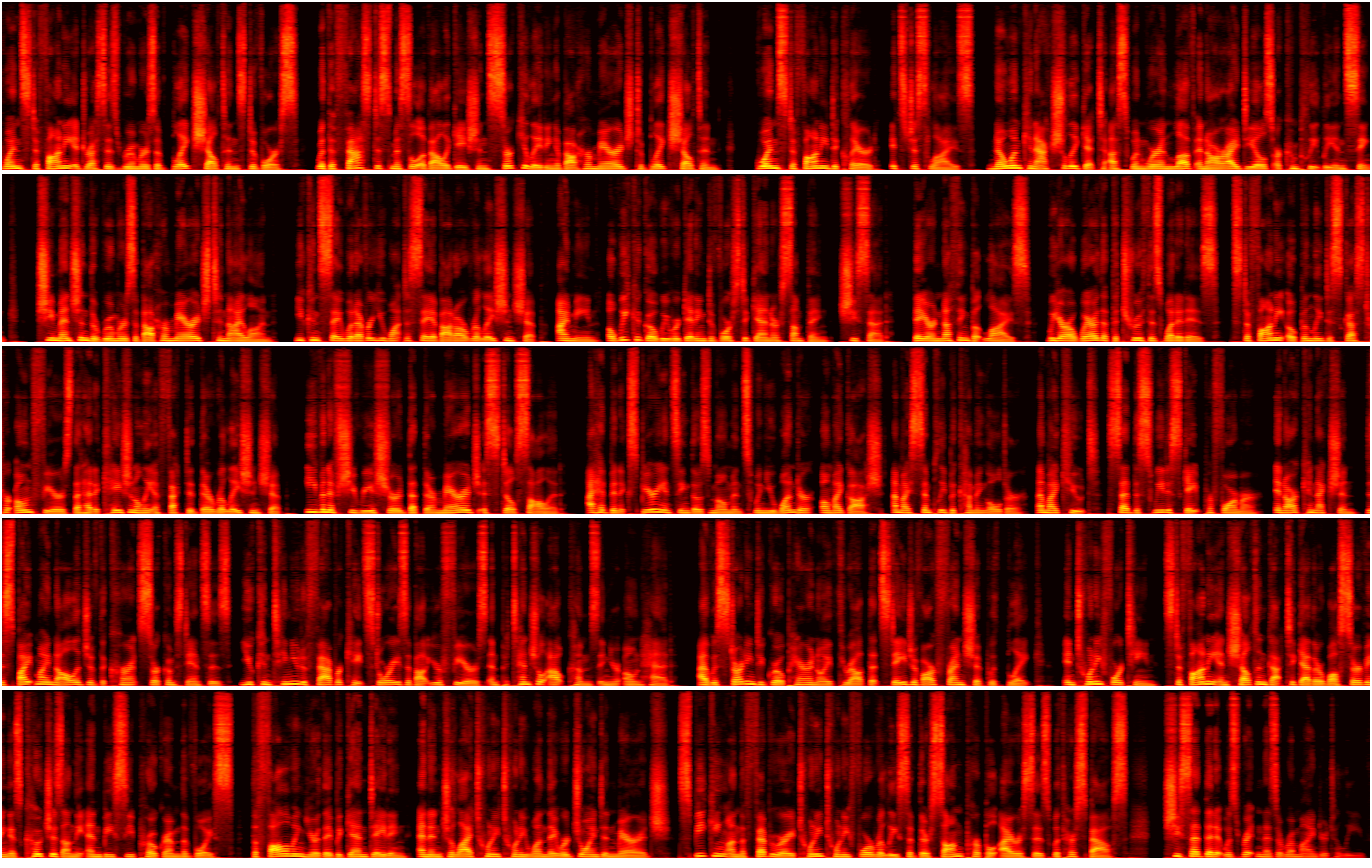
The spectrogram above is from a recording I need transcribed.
Gwen Stefani addresses rumors of Blake Shelton's divorce. With a fast dismissal of allegations circulating about her marriage to Blake Shelton, Gwen Stefani declared, It's just lies. No one can actually get to us when we're in love and our ideals are completely in sync. She mentioned the rumors about her marriage to Nylon. You can say whatever you want to say about our relationship. I mean, a week ago we were getting divorced again or something, she said. They are nothing but lies. We are aware that the truth is what it is. Stefani openly discussed her own fears that had occasionally affected their relationship, even if she reassured that their marriage is still solid. I had been experiencing those moments when you wonder, oh my gosh, am I simply becoming older? Am I cute? said the sweet escape performer. In our connection, despite my knowledge of the current circumstances, you continue to fabricate stories about your fears and potential outcomes in your own head. I was starting to grow paranoid throughout that stage of our friendship with Blake. In 2014, Stefani and Shelton got together while serving as coaches on the NBC program The Voice. The following year they began dating, and in July 2021 they were joined in marriage. Speaking on the February 2024 release of their song Purple Irises with her spouse, she said that it was written as a reminder to leave.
